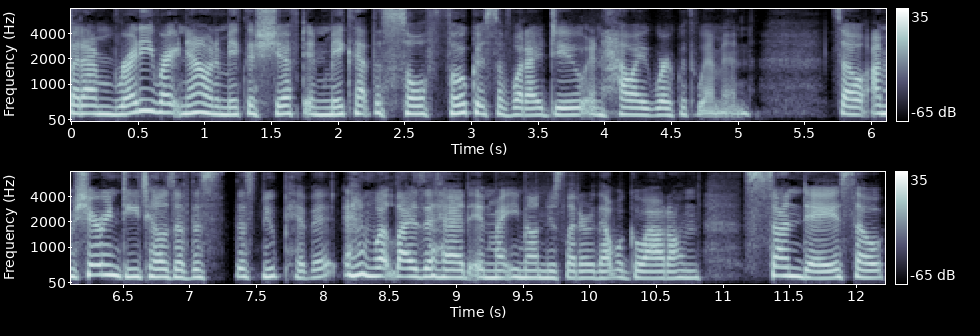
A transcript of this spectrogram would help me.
but I'm ready right now to make the shift and make that the sole focus of what I do and how I work with women. So I'm sharing details of this this new pivot and what lies ahead in my email newsletter that will go out on Sunday. So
